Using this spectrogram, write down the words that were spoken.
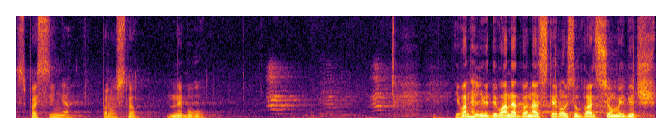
спасіння просто не було. Євангеліє від Івана, 12 розділ, 27 вірш.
